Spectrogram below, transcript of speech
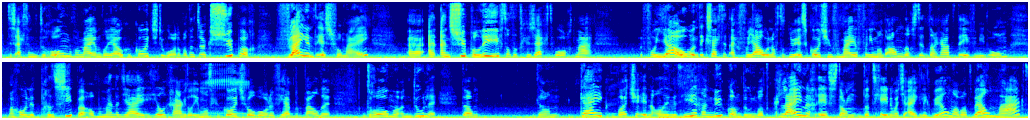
het is echt een droom voor mij om door jou gecoacht te worden. Wat natuurlijk super vlijend is voor mij. Uh, en, en super lief dat het gezegd wordt. Maar voor jou, want ik zeg dit echt voor jou, en of dat nu is coaching voor mij of van iemand anders, daar gaat het even niet om. Maar gewoon het principe, op het moment dat jij heel graag door iemand gecoacht wil worden, of je hebt bepaalde dromen en doelen, dan, dan kijk wat je in, al in het hier en nu kan doen, wat kleiner is dan datgene wat je eigenlijk wil, maar wat wel maakt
